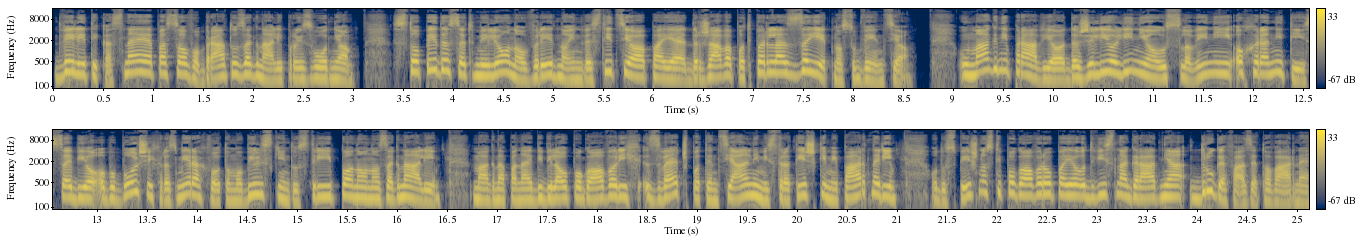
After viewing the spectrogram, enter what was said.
dve leti kasneje pa so v obratu zagnali proizvodnjo. 150 milijonov vredno investicijo pa je država podprla z zajetno subvencijo. V Magni pravijo, da želijo linijo v Sloveniji ohraniti, saj bi jo ob boljših razmerah v avtomobilski industriji ponovno zagnali. Magna pa naj bi bila v pogovorih z več potencijalnimi strateškimi partnerji, od uspešnosti pogovorov pa je odvisna gradnja druge faze tovarne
